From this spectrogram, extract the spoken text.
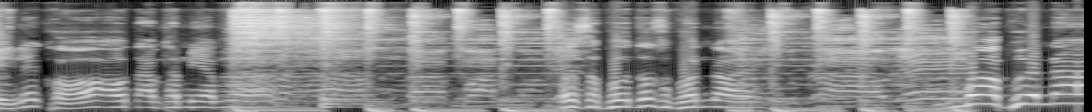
เพลงแรกขอเอาตามธรรมเนียมนะทศพลทศพลหน่อยมอบเพื่อนนา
